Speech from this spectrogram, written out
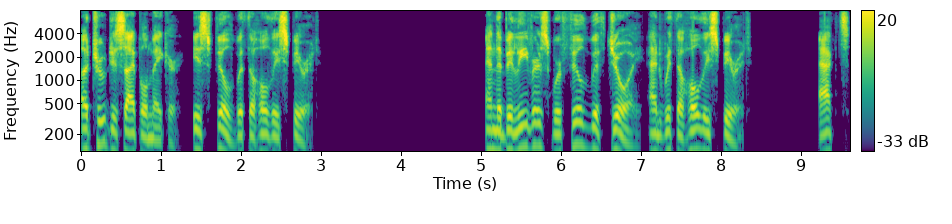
A true disciple maker is filled with the Holy Spirit. And the believers were filled with joy and with the Holy Spirit. Acts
